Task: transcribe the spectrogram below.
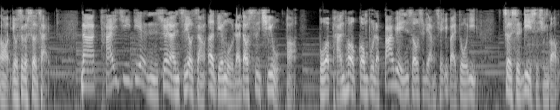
哦，有这个色彩。那台积电虽然只有涨二点五，来到四七五啊，不过盘后公布了八月营收是两千一百多亿，这是历史新高。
